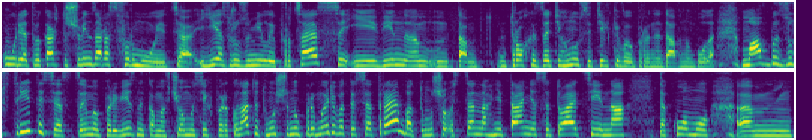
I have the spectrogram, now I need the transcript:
уряд, ви кажете, що він зараз формується. Є зрозумілий процес, і він ем, там трохи затягнувся, тільки вибори недавно були. Мав би зустрітися з цими перевізниками, в чомусь їх переконати, тому що ну примирюватися треба, тому що ось це нагнітання ситуації на такому ем,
